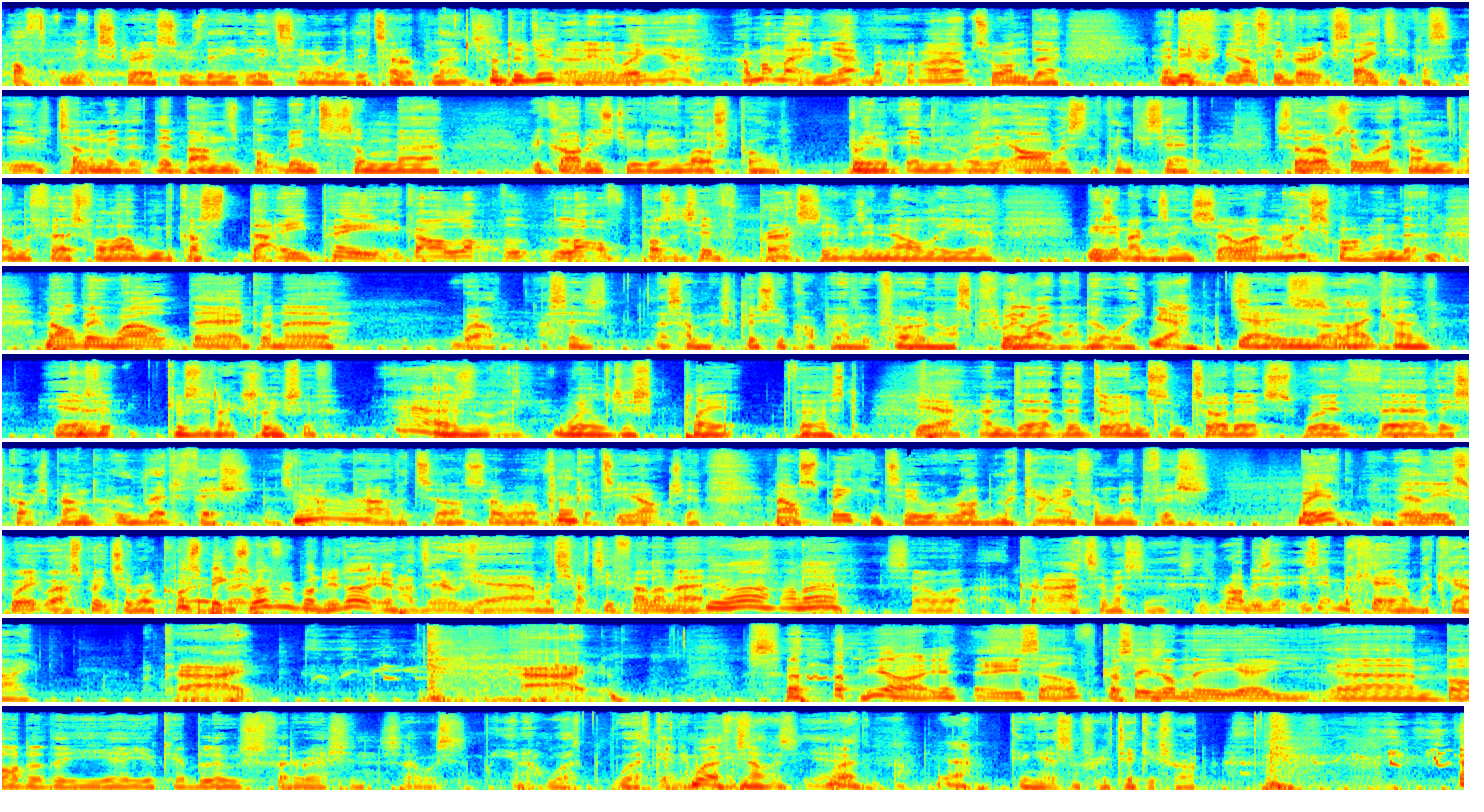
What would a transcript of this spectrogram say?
off Nick Scrace, who's the lead singer with the Terraplanes. Oh, did you? Early in the week, yeah. I've not met him yet, but I hope to one day. And he's obviously very excited because he was telling me that the band's booked into some uh, recording studio in Welshpool. Brilliant. In, in was it August? I think he said. So they're obviously working on, on the first full album because that EP it got a lot a lot of positive press and it was in all the uh, music magazines. So a nice one, and, and all being well, they're gonna. Well, I says let's have an exclusive copy of it for us because we like that, don't we? Yeah, yeah, So- it's so- like kind of gives, Yeah. it, gives it an exclusive. Yeah, and absolutely. we'll just play it first. Yeah, and uh, they're doing some tour dates with uh, the Scottish band Redfish as Yeah, part, right. part of the tour. So we'll Okay. get to Yorkshire. And I was speaking to Rod Mackay from Redfish Will you? earlier this week. Well, I speak to Rod You quite a speak to everybody, don't you? I do, yeah. I'm a chatty fella, mate. You are, I know. Yeah. So uh, I had to message him. I says, Rod, is it is it Mackay or Mackay? Mackay. Mackay. So, You're right, yeah, yourself. because he's on the uh, um, board of the uh, UK Blues Federation, so it's you know worth worth getting him. Worth knowing. Yeah. Worth, yeah. Can you get some free tickets, Rod?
